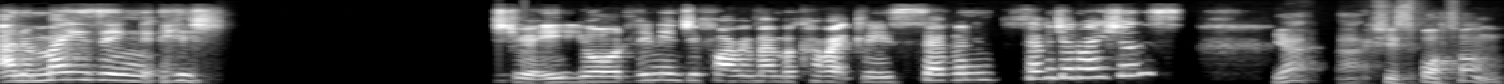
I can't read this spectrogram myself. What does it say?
an amazing history. Your lineage, if I remember correctly, is seven seven generations. Yeah, actually, spot on.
